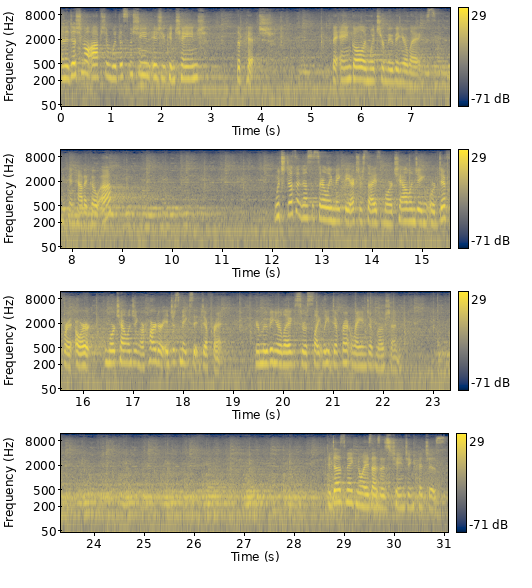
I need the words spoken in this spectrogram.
An additional option with this machine is you can change the pitch the angle in which you're moving your legs. You can have it go up, which doesn't necessarily make the exercise more challenging or different, or more challenging or harder, it just makes it different. You're moving your legs through a slightly different range of motion. It does make noise as it's changing pitches.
